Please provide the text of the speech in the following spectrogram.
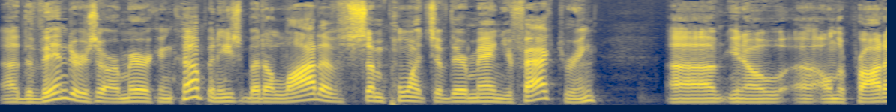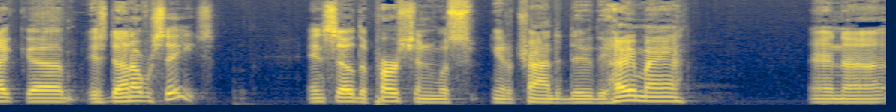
Uh, the vendors are American companies, but a lot of some points of their manufacturing, uh, you know, uh, on the product uh, is done overseas. And so the person was, you know, trying to do the, hey, man, and uh,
